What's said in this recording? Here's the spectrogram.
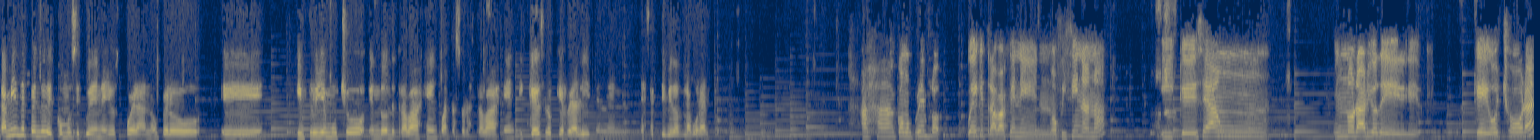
También depende de cómo se cuiden ellos fuera, ¿no? Pero eh, influye mucho en dónde trabajen, cuántas horas trabajen y qué es lo que realicen en esa actividad laboral. Ajá, como por ejemplo, puede que trabajen en oficina, ¿no? Y que sea un, un horario de que ocho horas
